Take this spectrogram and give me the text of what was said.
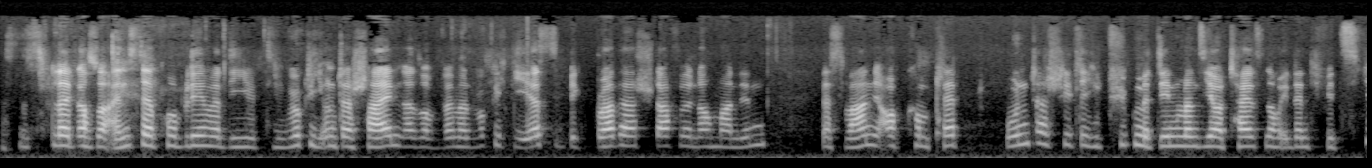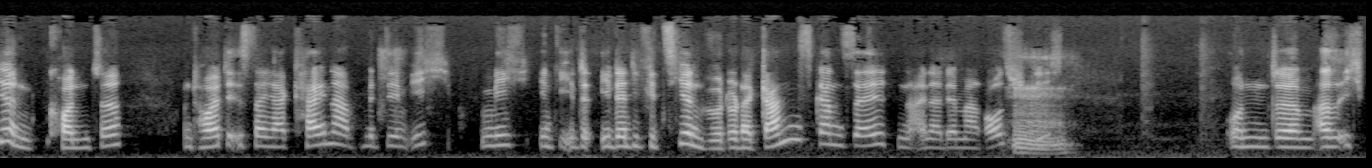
Das ist vielleicht auch so eines der Probleme, die, die wirklich unterscheiden. Also wenn man wirklich die erste Big Brother Staffel nochmal nimmt, das waren ja auch komplett unterschiedliche Typen, mit denen man sich auch teils noch identifizieren konnte. Und heute ist da ja keiner, mit dem ich mich identifizieren würde oder ganz, ganz selten einer, der mal raussticht. Hm. Und ähm, also ich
